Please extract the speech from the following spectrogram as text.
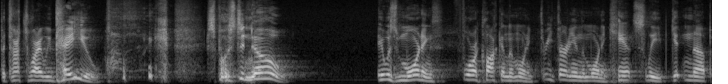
but that's why we pay you. supposed to know. It was mornings, four o'clock in the morning, 3:30 in the morning, can't sleep, getting up,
